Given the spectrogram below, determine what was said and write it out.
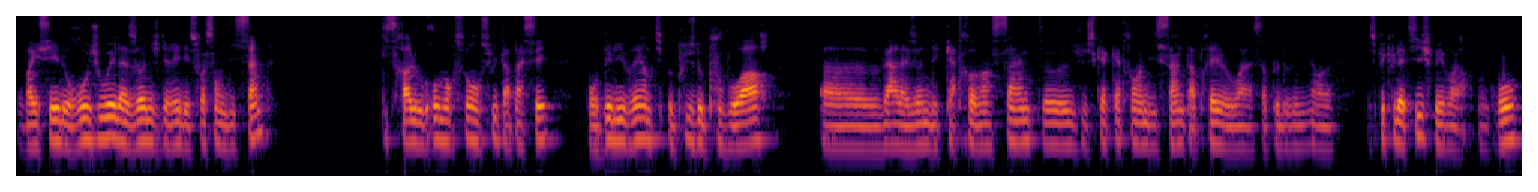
on va essayer de rejouer la zone, je dirais, des 70 cents, qui sera le gros morceau ensuite à passer pour délivrer un petit peu plus de pouvoir euh, vers la zone des 80 cents euh, jusqu'à 90 cents. Après, euh, voilà, ça peut devenir spéculatif, mais voilà, en gros,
